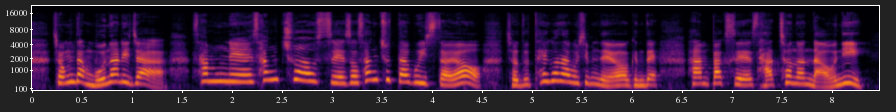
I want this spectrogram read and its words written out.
정답 모나리자. 삼례 상추하우스에서 상추 따고 있어요. 저도 퇴근하고 싶네요. 근데 한 박스에 4,000원 나오니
